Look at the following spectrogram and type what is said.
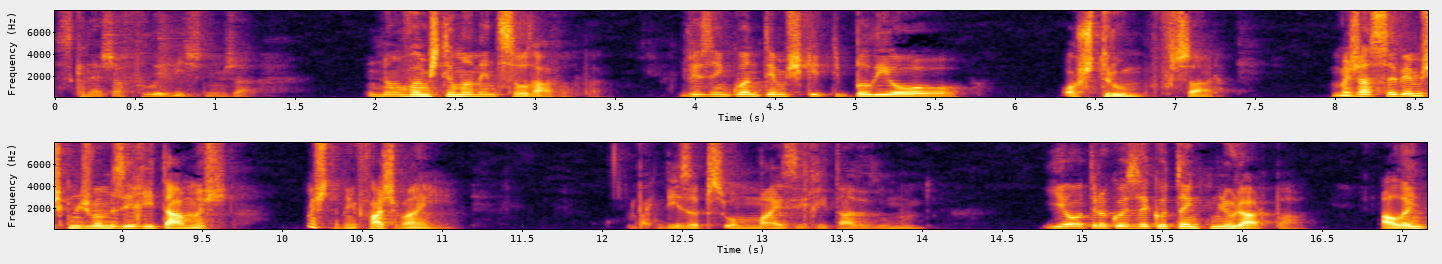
se calhar já falei disto, não já? Não vamos ter uma mente saudável, pá. De vez em quando temos que ir tipo ali ao, ao estrume, forçar. Mas já sabemos que nos vamos irritar, mas, mas também faz bem. Bem, diz a pessoa mais irritada do mundo. E é outra coisa que eu tenho que melhorar, pá. Além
